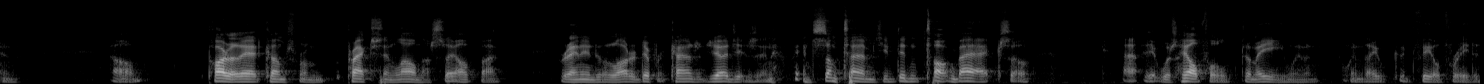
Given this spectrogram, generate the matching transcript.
and um, part of that comes from practicing law myself. I ran into a lot of different kinds of judges, and, and sometimes you didn't talk back. So uh, it was helpful to me when when they could feel free to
